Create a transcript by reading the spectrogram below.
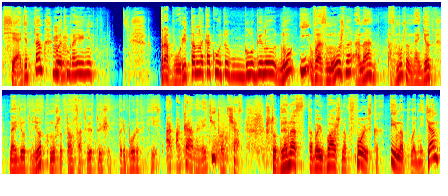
сядет там, угу. в этом районе, пробурит там на какую-то глубину, ну и, возможно, она, возможно, найдет, найдет лед, ну что там соответствующие приборы есть. А пока она летит вот сейчас, что для нас с тобой важно в поисках инопланетян,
